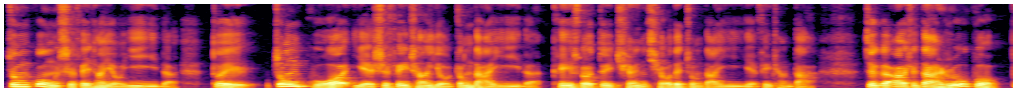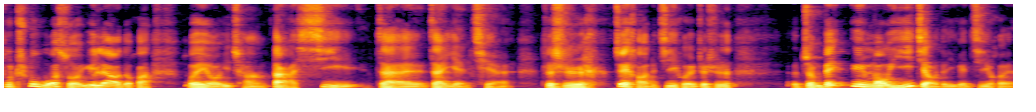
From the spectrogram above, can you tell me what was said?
中共是非常有意义的，对中国也是非常有重大意义的，可以说对全球的重大意义也非常大。这个二十大如果不出我所预料的话，会有一场大戏在在眼前。这是最好的机会，这是准备预谋已久的一个机会，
